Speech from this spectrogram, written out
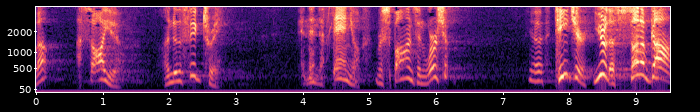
Well, I saw you under the fig tree. And then Nathaniel responds in worship. You know, Teacher, you're the Son of God.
